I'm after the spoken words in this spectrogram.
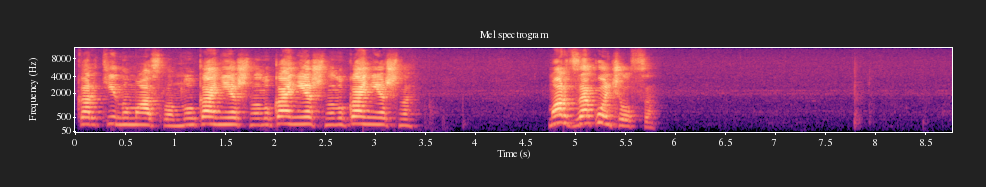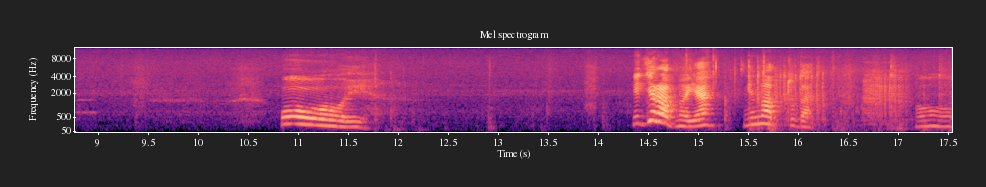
Картина маслом. Ну, конечно, ну, конечно, ну, конечно. Март закончился. Ой. Иди, родной, я. Не надо туда. О.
